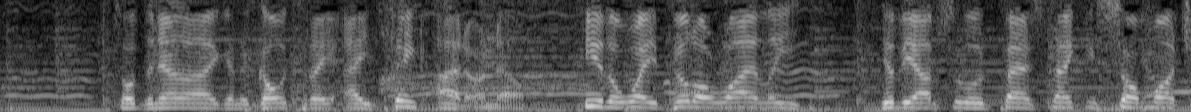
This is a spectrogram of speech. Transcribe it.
So Danielle and I are going to go today. I think, I don't know. Either way, Bill O'Reilly, you're the absolute best. Thank you so much.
